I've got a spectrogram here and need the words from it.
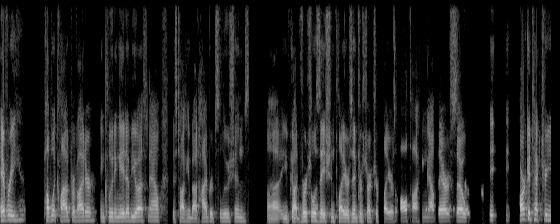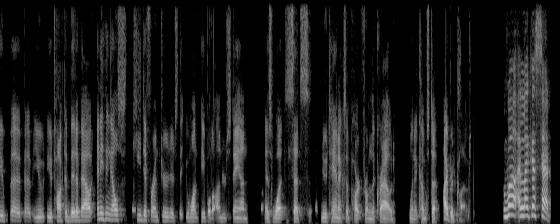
every public cloud provider, including AWS now, is talking about hybrid solutions. Uh, you've got virtualization players, infrastructure players, all talking out there. So it, it, architecture you, uh, uh, you, you talked a bit about. Anything else, key differentiators that you want people to understand as what sets Nutanix apart from the crowd when it comes to hybrid cloud? Well, like I said,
